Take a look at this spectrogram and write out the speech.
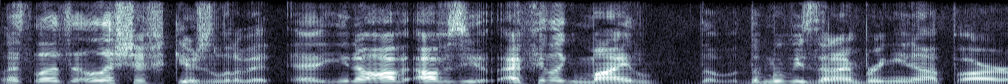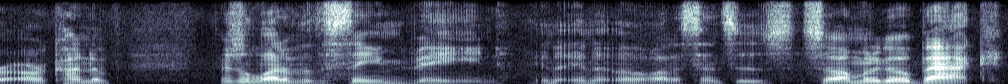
Let's let's let's shift gears a little bit. Uh, you know, obviously, I feel like my the, the movies that I'm bringing up are are kind of there's a lot of the same vein in in a, lot of senses. So I'm gonna go back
